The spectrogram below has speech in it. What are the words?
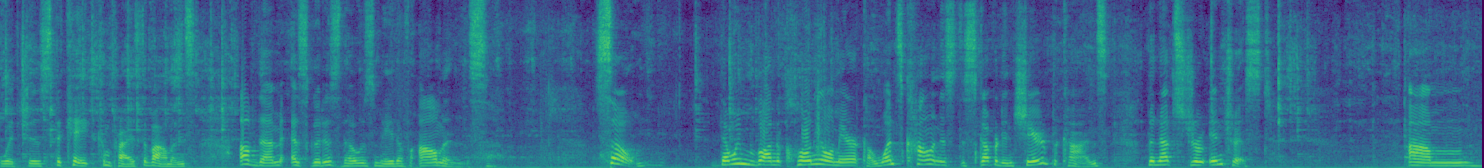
which is the cake comprised of almonds, of them as good as those made of almonds. So, then we move on to colonial America. Once colonists discovered and shared pecans, the nuts drew interest. Um,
